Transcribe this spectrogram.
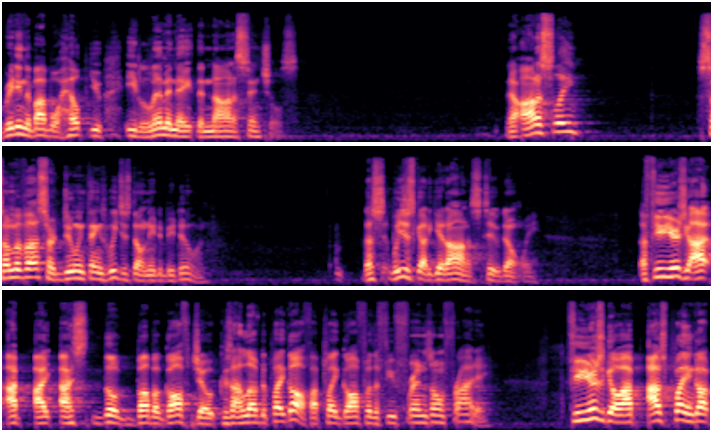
Reading the Bible will help you eliminate the non essentials. Now, honestly, some of us are doing things we just don't need to be doing. That's, we just got to get honest too, don't we? A few years ago, I, I, I, I little Bubba golf joke because I love to play golf. I played golf with a few friends on Friday. A few years ago, I, I was playing golf,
